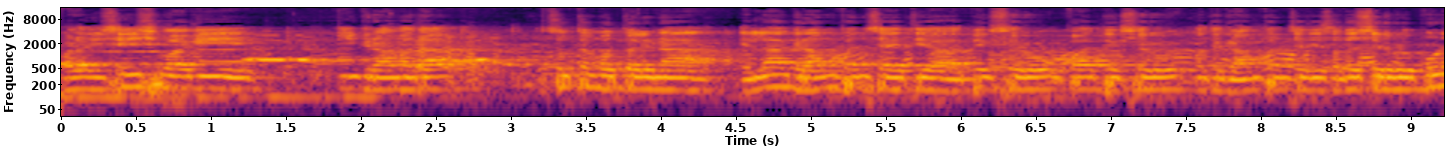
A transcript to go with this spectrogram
ಬಹಳ ವಿಶೇಷವಾಗಿ ಈ ಗ್ರಾಮದ ಸುತ್ತಮುತ್ತಲಿನ ಎಲ್ಲ ಗ್ರಾಮ ಪಂಚಾಯಿತಿಯ ಅಧ್ಯಕ್ಷರು, ಉಪಾಧ್ಯಕ್ಷರು ಮತ್ತು ಗ್ರಾಮ ಪಂಚಾಯತಿ ಸದಸ್ಯರುಗಳು ಕೂಡ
